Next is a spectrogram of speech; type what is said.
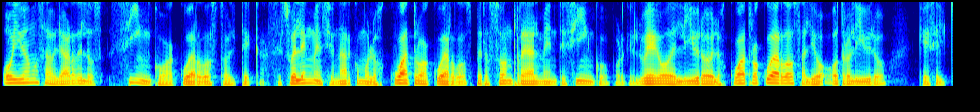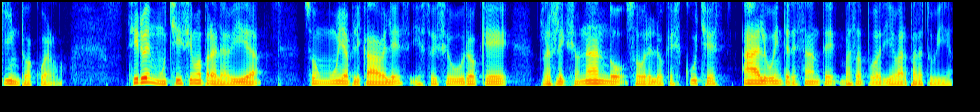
Hoy vamos a hablar de los cinco acuerdos toltecas. Se suelen mencionar como los cuatro acuerdos, pero son realmente cinco, porque luego del libro de los cuatro acuerdos salió otro libro que es el quinto acuerdo. Sirven muchísimo para la vida, son muy aplicables y estoy seguro que reflexionando sobre lo que escuches, algo interesante vas a poder llevar para tu vida.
